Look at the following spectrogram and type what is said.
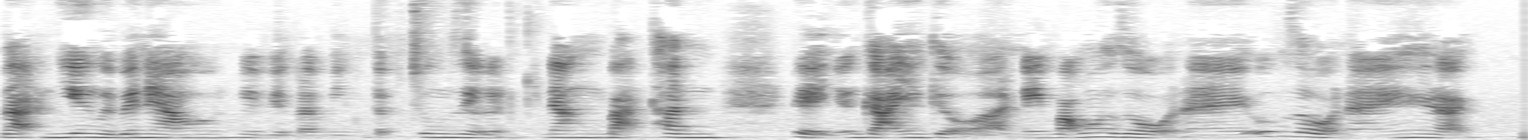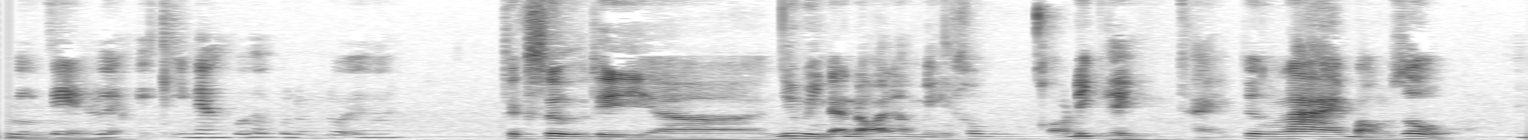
bạn nghiêng về bên nào hơn? Về việc là mình tập trung rèn luyện kỹ năng bản thân để những cái như kiểu uh, ném bóng vào rổ này úp rổ này hay là mình rèn luyện cái kỹ năng phối hợp của đồng đội hơn. Thực sự thì uh, như mình đã nói là mình không có định hình cái tương lai bóng rổ. Ừ.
